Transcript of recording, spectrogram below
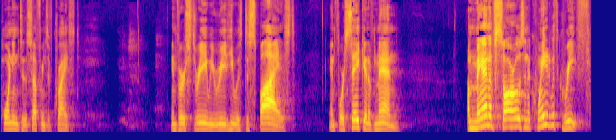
pointing to the sufferings of Christ. In verse 3, we read, He was despised and forsaken of men, a man of sorrows and acquainted with grief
